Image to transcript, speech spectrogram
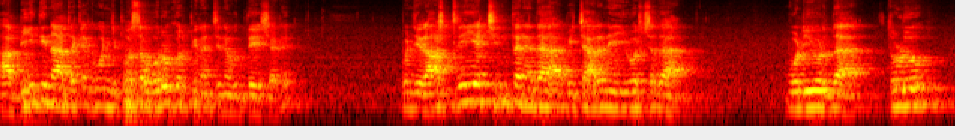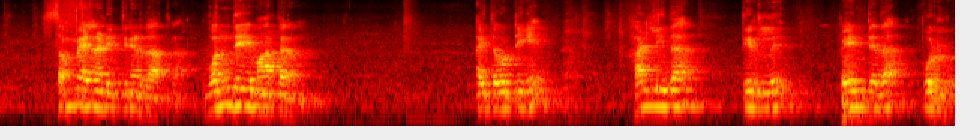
ಆ ಬೀದಿ ನಾಟಕಕ್ಕೆ ಒಂಜಿ ಹೊಸ ಒರು ಕೊರ್ಪಿನಂಚಿನ ಉದ್ದೇಶಡ್ ಒಂಜಿ ರಾಷ್ಟ್ರೀಯ ಚಿಂತನೆದ ವಿಚಾರಣೆ ಈ ವರ್ಷದ ಒಡಿಯೂರ್ದ ತುಳು ಸಮ್ಮೇಳನ ನಡೀತೀನಿ ಹತ್ರ ಒಂದೇ ಮಾತರಂ. ಐತ ಒಟ್ಟಿಗೆ? ಹಳ್ಳಿದ ತಿರ್ಲು ಪೇಂಟೆದ ಪುರ್ಲು.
